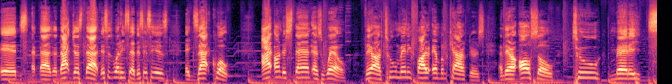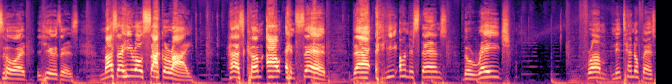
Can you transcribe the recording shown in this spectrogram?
in Smash. And not just that, this is what he said. This is his exact quote. I understand as well there are too many Fire Emblem characters, and there are also too many sword users. Masahiro Sakurai has come out and said that he understands the rage from Nintendo fans.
